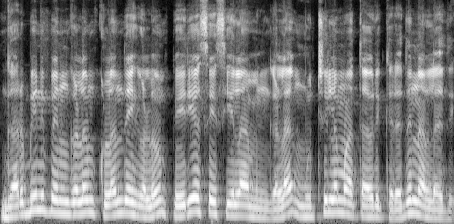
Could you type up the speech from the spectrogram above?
கர்ப்பிணி பெண்களும் குழந்தைகளும் பெரிய சைஸ் சீலா மீன்களை முற்றிலுமாக தவிர்க்கிறது நல்லது.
